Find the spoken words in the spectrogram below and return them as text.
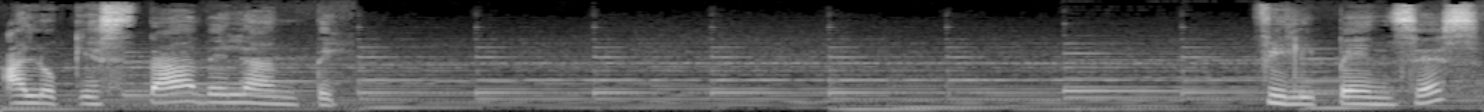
a lo que está delante. Filipenses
